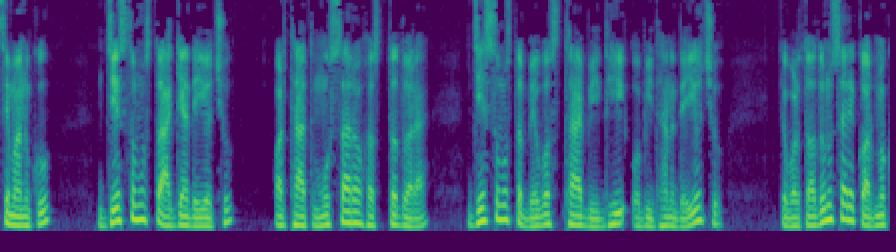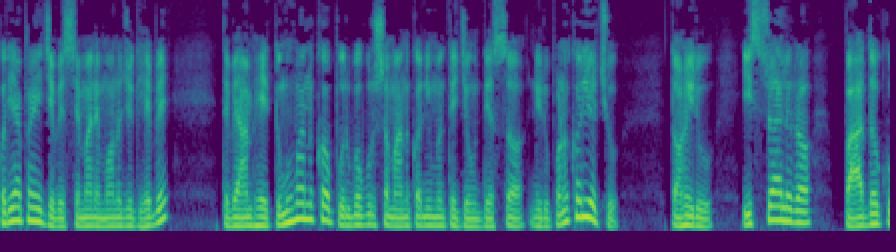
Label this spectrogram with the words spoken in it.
ସେମାନଙ୍କୁ ଯେ ସମସ୍ତ ଆଜ୍ଞା ଦେଇଅଛୁ ଅର୍ଥାତ୍ ମୂଷାର ହସ୍ତ ଦ୍ୱାରା ଯେ ସମସ୍ତ ବ୍ୟବସ୍ଥା ବିଧି ଓ ବିଧାନ ଦେଇଅଛୁ କେବଳ ତଦନୁସାରେ କର୍ମ କରିବା ପାଇଁ ଯେବେ ସେମାନେ ମନୋଯୋଗୀ ହେବେ ତେବେ ଆମ୍ଭେ ତୁମମାନଙ୍କ ପୂର୍ବପୁରୁଷମାନଙ୍କ ନିମନ୍ତେ ଯେଉଁ ଦେଶ ନିରୂପଣ କରିଅଛୁ ତହିଁରୁ ଇସ୍ରାଏଲ୍ର ପାଦକୁ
